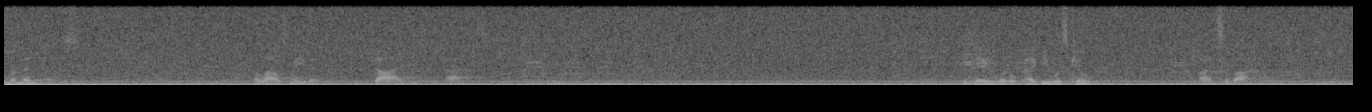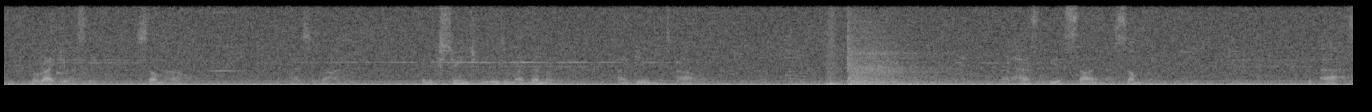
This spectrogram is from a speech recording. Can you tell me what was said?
called mementos. Allows me to dive into the past. The day little Peggy was killed, I survived. Miraculously, somehow, I survived. In exchange for losing my memory, I gained this power. That has to be a sign of something. The past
